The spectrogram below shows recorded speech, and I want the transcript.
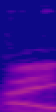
How you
